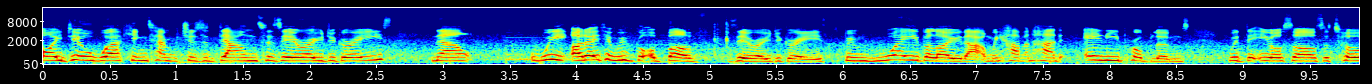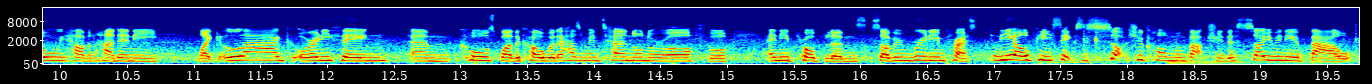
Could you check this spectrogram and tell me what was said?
ideal working temperatures are down to zero degrees. Now, we, I don't think we've got above zero degrees. It's been way below that and we haven't had any problems with the EOS Rs at all. We haven't had any like lag or anything um, caused by the cold weather It hasn't been turned on or off or any problems. So I've been really impressed. The LP-E6 is such a common battery. There's so many about.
